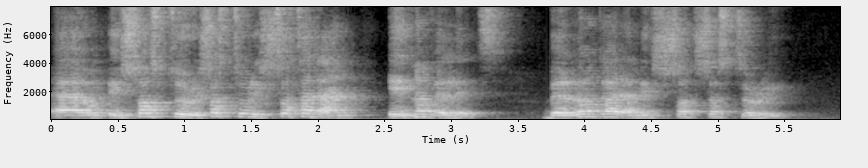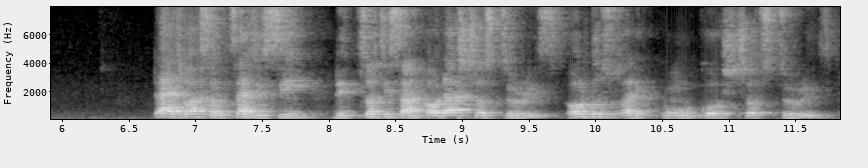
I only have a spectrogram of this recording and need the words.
um, a short story, short story is shorter than a novelette, but longer than a short, short story. That is why sometimes you see the tortoise and other short stories. All those are the one we call short stories.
